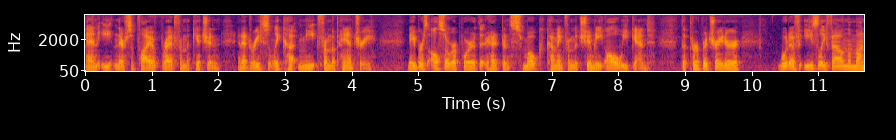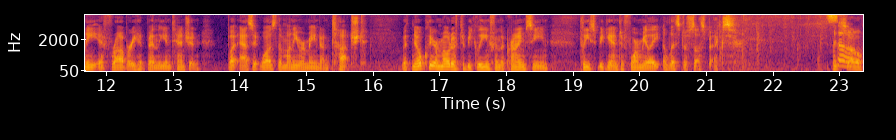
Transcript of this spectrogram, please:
and eaten their supply of bread from the kitchen and had recently cut meat from the pantry. Neighbors also reported that there had been smoke coming from the chimney all weekend. The perpetrator would have easily found the money if robbery had been the intention, but as it was, the money remained untouched. With no clear motive to be gleaned from the crime scene, police began to formulate a list of suspects. So, so,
